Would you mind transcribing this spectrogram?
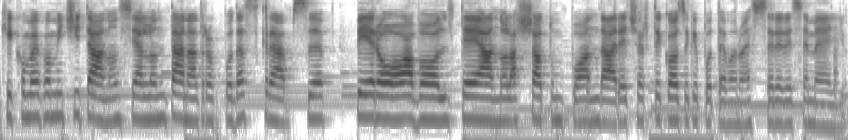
che come comicità non si allontana troppo da Scraps, però a volte hanno lasciato un po' andare certe cose che potevano essere rese meglio.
